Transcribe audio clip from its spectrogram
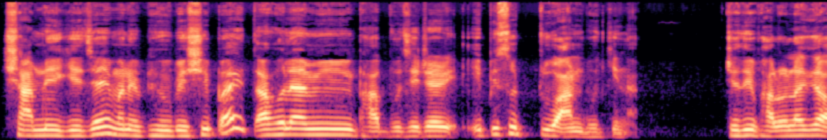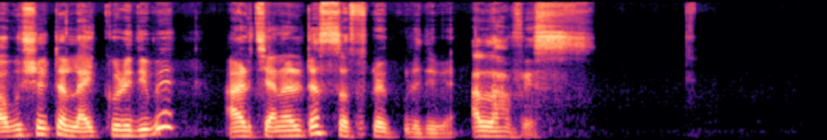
সামনে এগিয়ে যায় মানে ভিউ বেশি পায়, তাহলে আমি ভাববো যে এটার এপিসোড টু আনব কি না যদি ভালো লাগে অবশ্যই একটা লাইক করে দিবে আর চ্যানেলটা সাবস্ক্রাইব করে দিবে। আল্লাহ হাফেজ।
